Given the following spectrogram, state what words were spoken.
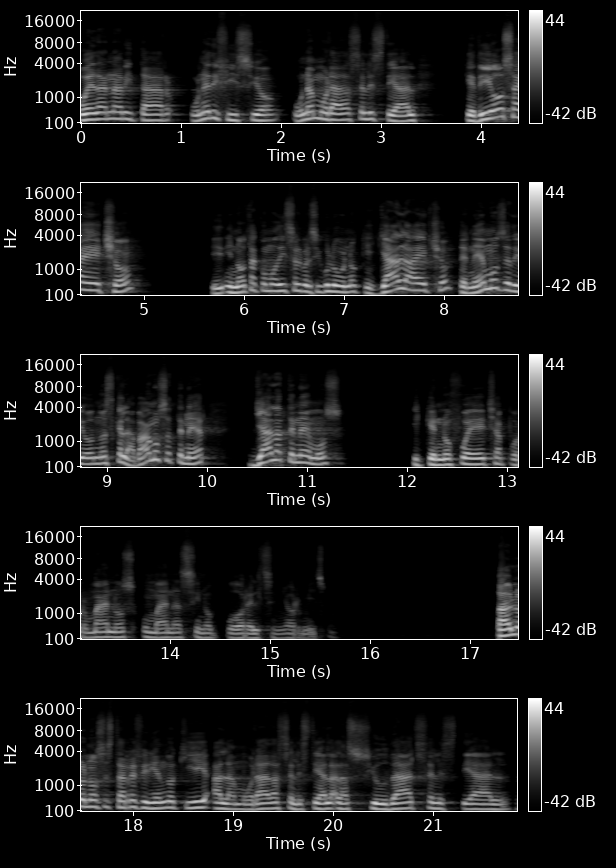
puedan habitar un edificio, una morada celestial que Dios ha hecho, y, nota como dice el versículo 1, que ya la ha hecho, tenemos de Dios, no es que la vamos a tener, ya la tenemos, y que no fue hecha por manos humanas, sino por el Señor mismo. Pablo no se está refiriendo aquí a la morada celestial, a la ciudad celestial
